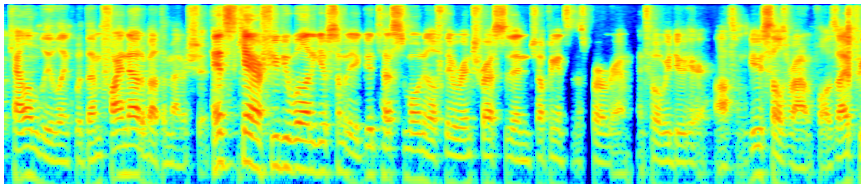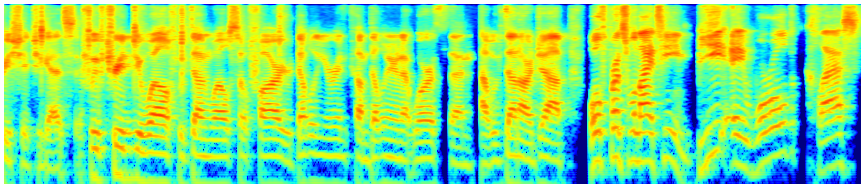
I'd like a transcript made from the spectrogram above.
Calendly link with them. Find out about the mentorship. Hands to camera if you'd be willing to give somebody a good testimonial if they were interested in jumping into this program. That's what we do here. Awesome. Give yourselves a round of applause. I appreciate you guys. If we've treated you well, if we've done well so far, you're doubling your income, doubling your net worth, then uh, we've done our job. Wealth Principle 19 be a world class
